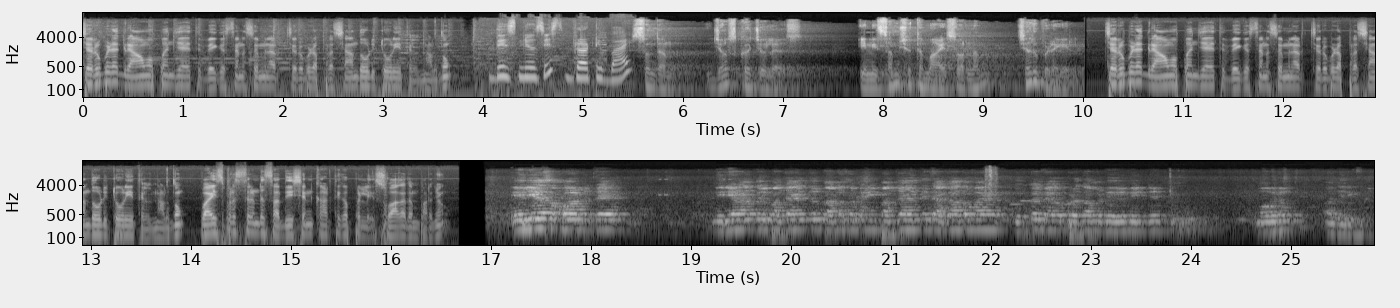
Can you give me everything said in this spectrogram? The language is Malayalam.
ചെറുപുഴ ഗ്രാമപഞ്ചായത്ത് വികസന സെമിനാർ ചെറുപുഴ പ്രശാന്ത് ഓഡിറ്റോറിയത്തിൽ നടന്നു. This news is brought you by സ്വന്തം ജോസ്കോ ജ്വല്ലേഴ്സ്. ഇനി സംശുദ്ധമായ സ്വർണം ചെറുപുഴയിൽ. ചെറുപുഴ ഗ്രാമപഞ്ചായത്ത് വികസന സെമിനാർ ചെറുപുഴ പ്രശാന്ത് ഓഡിറ്റോറിയത്തിൽ നടന്നു. വൈസ് പ്രസിഡന്റ് സതീശൻ കാർത്തികപ്പള്ളി സ്വാഗതം പറഞ്ഞു. ഏരിയ സംഭവത്തിന്റെ നിര്യാണത്തിൽ പഞ്ചായത്ത് ഭരണസമിതി പഞ്ചായത്തിന്റെ അഗാധമായ ദുഃഖം രേഖപ്പെടുത്താൻ വേണ്ടി ഒരു മിനിറ്റ് മൗനം ആചരിക്കും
